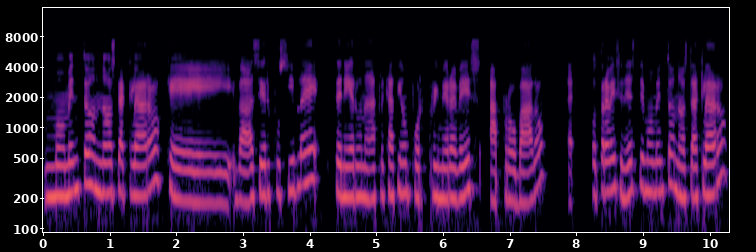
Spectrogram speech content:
momento no está claro que va a ser posible tener una aplicación por primera vez aprobado, eh, otra vez en este momento no está claro,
